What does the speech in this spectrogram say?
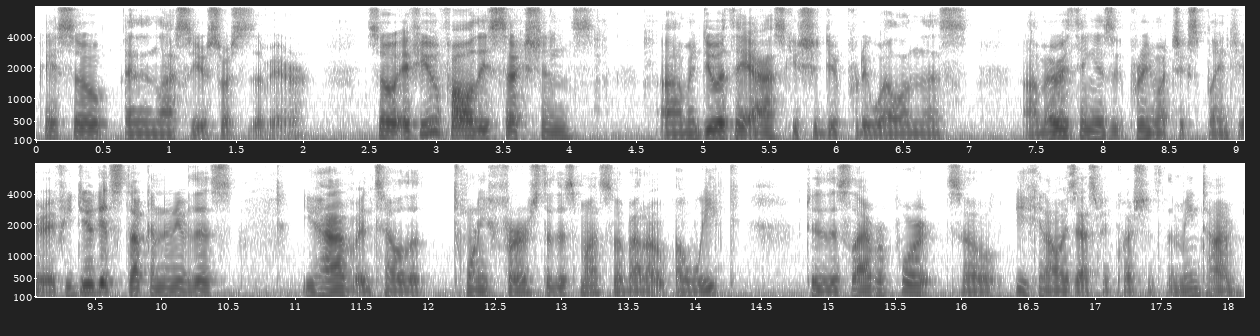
Okay, so, and then lastly, your sources of error. So if you follow these sections um, and do what they ask, you should do pretty well on this. Um, everything is pretty much explained here. If you do get stuck on any of this, you have until the 21st of this month, so about a, a week, to do this lab report. So you can always ask me questions in the meantime.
